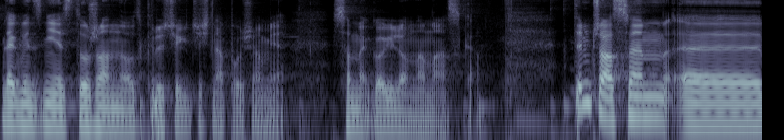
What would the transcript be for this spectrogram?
tak więc nie jest to żadne odkrycie gdzieś na poziomie samego Ilona Maska. Tymczasem e,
